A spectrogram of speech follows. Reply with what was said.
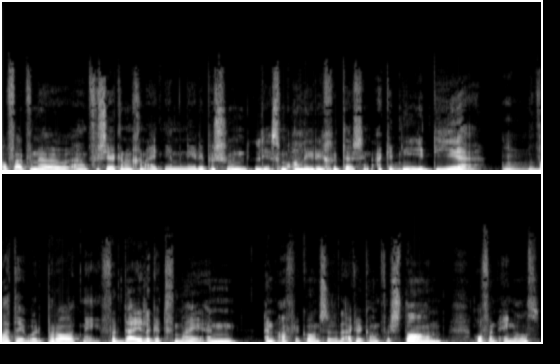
of ek van nou um, versekerings gaan uitneem en hierdie persoon lees my al hierdie goeters en ek het nie idee Mm. wat hy oor praat nie. Verduidelik dit vir my in in Afrikaans sodat ek dit kan verstaan of in Engels.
